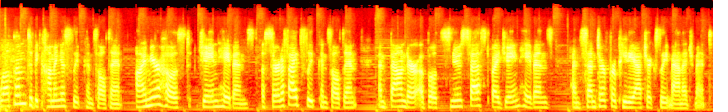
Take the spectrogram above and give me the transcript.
Welcome to Becoming a Sleep Consultant. I'm your host, Jayne Havens, a certified sleep consultant and founder of both Snooze Fest by Jayne Havens and Center for Pediatric Sleep Management.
